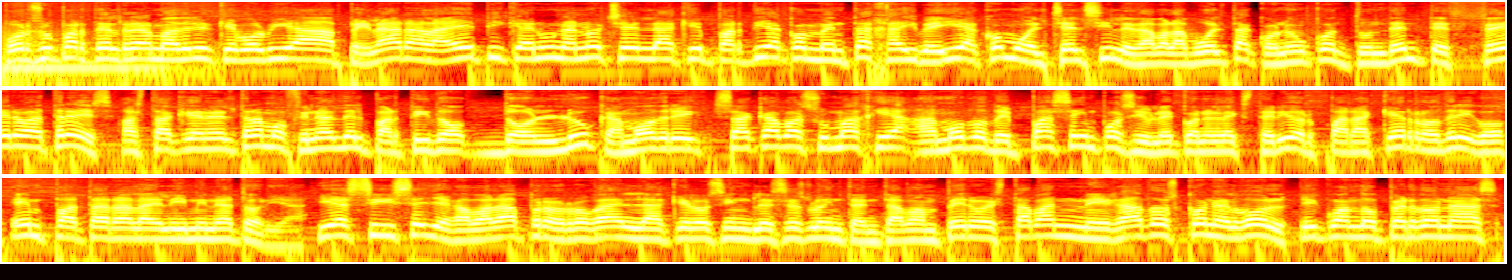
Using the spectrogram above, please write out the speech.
Por su parte, el Real Madrid que volvía a apelar a la épica en una noche en la que partía con ventaja y veía cómo el Chelsea le daba la vuelta con un contundente 0 a 3, hasta que en el tramo final del partido, Don Luca Modric sacaba su magia a modo de pase imposible con el exterior para que Rodrigo empatara la eliminatoria. Y así se llegaba a la prórroga en la que los ingleses lo intentaban, pero estaban negados con el gol. Y cuando perdonas,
